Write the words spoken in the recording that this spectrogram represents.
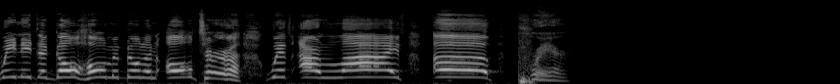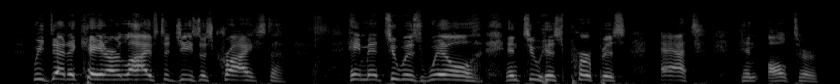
We need to go home and build an altar with our life of prayer. We dedicate our lives to Jesus Christ. Amen. To his will and to his purpose at an altar.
